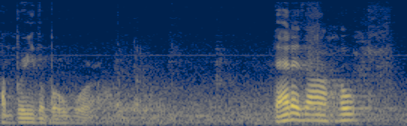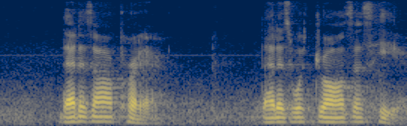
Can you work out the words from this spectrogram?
a breathable world. That is our hope. That is our prayer. That is what draws us here.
